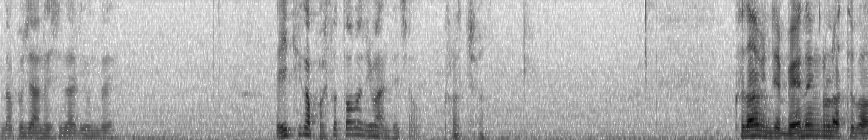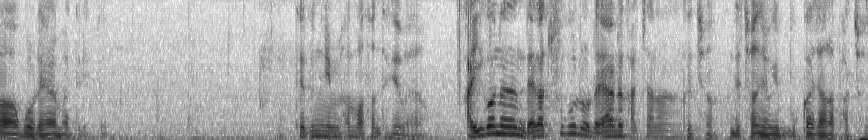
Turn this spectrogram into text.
나쁘지 않은 시나리오인데 AT가 벌써 떨어지면 안 되죠. 그렇죠. 그 다음 이제 메넨글라트바하고 레알 마드리드. 대두님 한번 선택해봐요. 아 이거는 내가 축구로 레알을 갔잖아. 그렇죠. 근데 저는 여기 무까지 하나 받쳐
